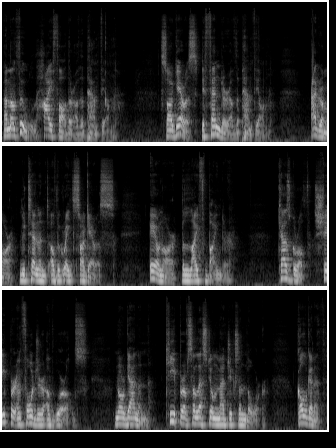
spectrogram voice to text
Amanthul, High Father of the Pantheon. Sargeras, Defender of the Pantheon. Agramar, Lieutenant of the Great Sargeras. Eonar, the Lifebinder. Kazgoroth, Shaper and Forger of Worlds. Norganon, Keeper of Celestial Magics and Lore. Golganeth,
